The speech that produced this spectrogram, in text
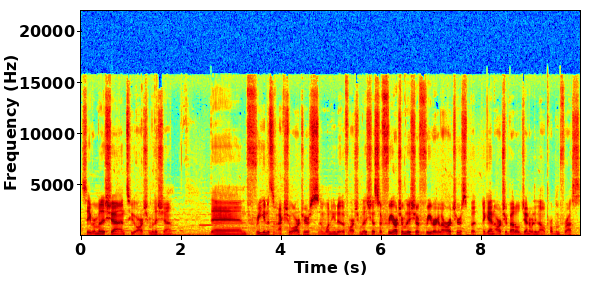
Saber Militia and two Archer Militia. Then three units of actual archers and one unit of archer militia. So three archer militia, three regular archers, but again, archer battle generally not a problem for us.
